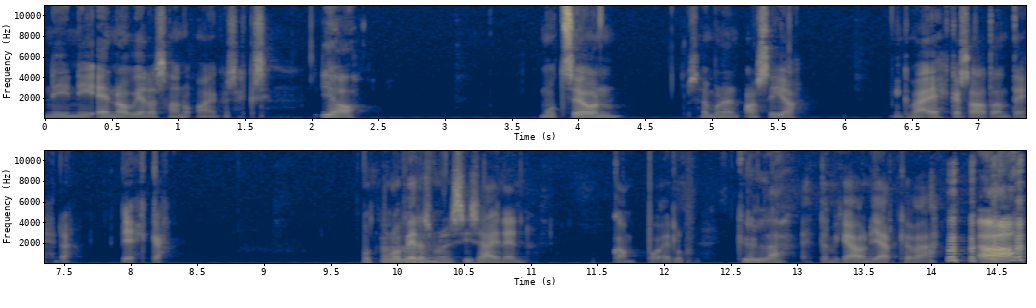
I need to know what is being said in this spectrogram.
niin, niin en ole vielä saanut aikaiseksi. Joo. Mutta se on semmoinen asia, minkä mä ehkä saatan tehdä. Ehkä. Mutta mulla mm. on vielä Mhm. semmoinen sisäinen kamppailu, Kyllä. että mikä on järkevää. Aa.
